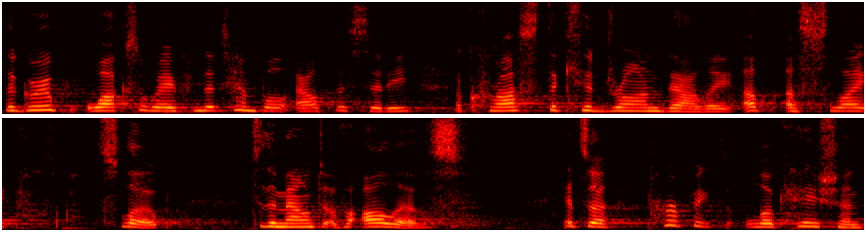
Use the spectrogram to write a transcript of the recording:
The group walks away from the temple out the city, across the Kidron Valley, up a slight slope to the Mount of Olives. It's a perfect location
